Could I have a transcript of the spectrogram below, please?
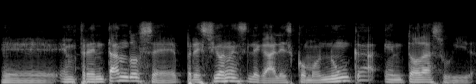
eh, enfrentándose presiones legales como nunca en toda su vida.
